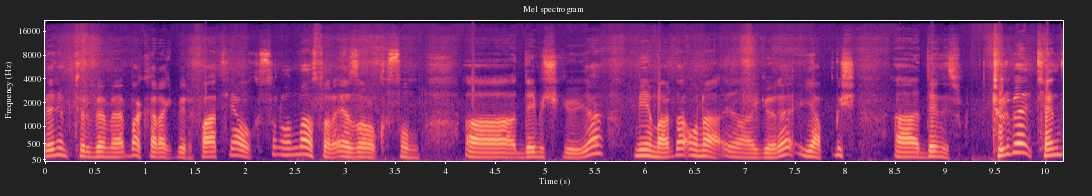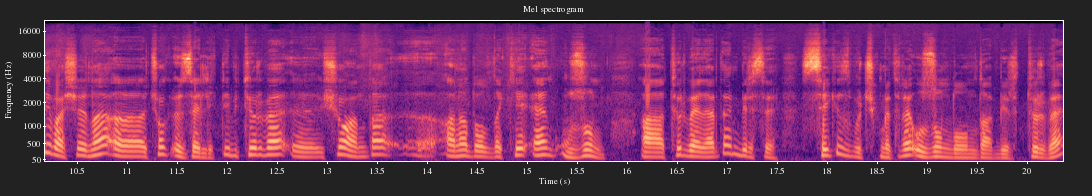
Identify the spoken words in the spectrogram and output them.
benim türbeme bakarak bir Fatiha okusun. Ondan sonra ezan okusun demiş güya. Mimar da ona göre yapmış denir. Türbe kendi başına e, çok özellikli bir türbe. E, Şu anda e, Anadolu'daki en uzun türbelerden birisi. 8,5 metre uzunluğunda bir türbe.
